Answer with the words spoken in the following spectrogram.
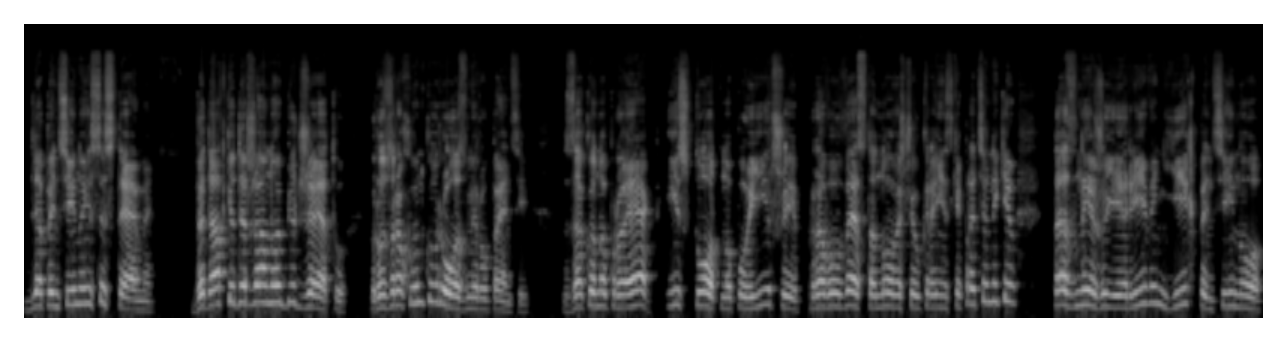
для пенсійної системи, видатків державного бюджету, розрахунку розміру пенсій. Законопроект істотно погіршує правове становище українських працівників та знижує рівень їх пенсійного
